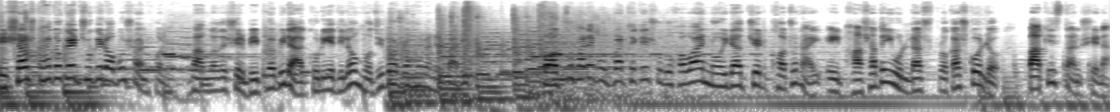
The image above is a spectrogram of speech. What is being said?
বিশ্বাসঘাতকের যুগের অবসান হল। বাংলাদেশের বিপ্লবীরা ঘুরিয়ে দিল মুজিবুর রহমানের বাড়ি। পদ্মবারে বুধবার থেকে শুরু হওয়া নৈরাজ্যের ঘটনায় এই ভাষাতেই উল্লাস প্রকাশ করল পাকিস্তান সেনা।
